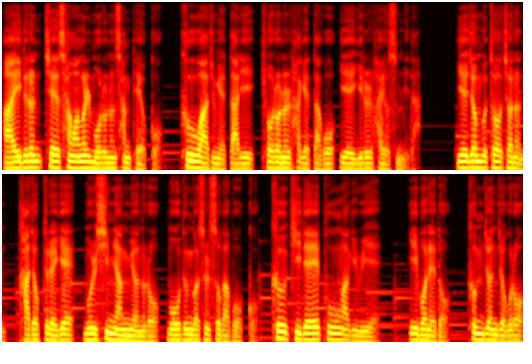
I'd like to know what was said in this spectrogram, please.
아이들은 제 상황을 모르는 상태였고 그 와중에 딸이 결혼을 하겠다고 얘기를 하였습니다. 예전부터 저는 가족들에게 물심양면으로 모든 것을 쏟아부었고 그 기대에 부응하기 위해 이번에도 금전적으로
